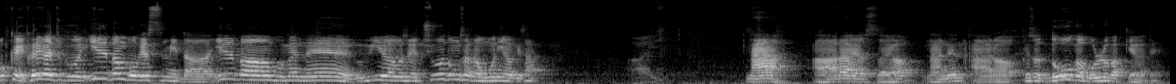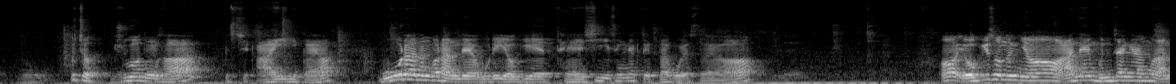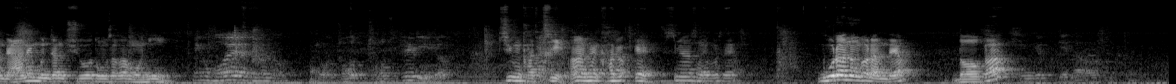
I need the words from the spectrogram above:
오케이. 그래가지고 1번 보겠습니다. 1번 보면은 위에 보세요. 주어 동사가 뭐니 여기서? 나 알아였어요. 나는 알아. 그래서 no가 뭘로 바뀌어야 돼? 노 그쵸? 주어 동사. 그치. I니까요. 뭐라는 건안 돼요. 우리 여기에 대시 생략됐다고 했어요. 네. 어 여기서는요 안에 문장이라는 건안 돼. 안에 문장 주어 동사가 뭐니? 이거 뭐예요 이거? 저거 저거 저거 스펠링이에요? 지금 같이 아 그냥 가볍게 쓰면서 해보세요. 뭐라는 건안 돼요? 너가.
